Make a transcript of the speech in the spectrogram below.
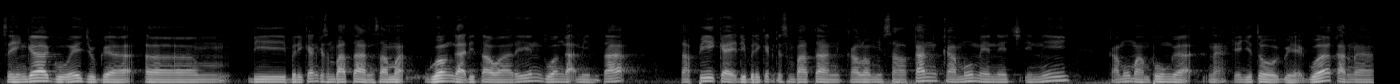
Sehingga gue juga em, diberikan kesempatan sama gue nggak ditawarin gue nggak minta tapi kayak diberikan kesempatan. Kalau misalkan kamu manage ini kamu mampu nggak? Nah kayak gitu. Gue gue karena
